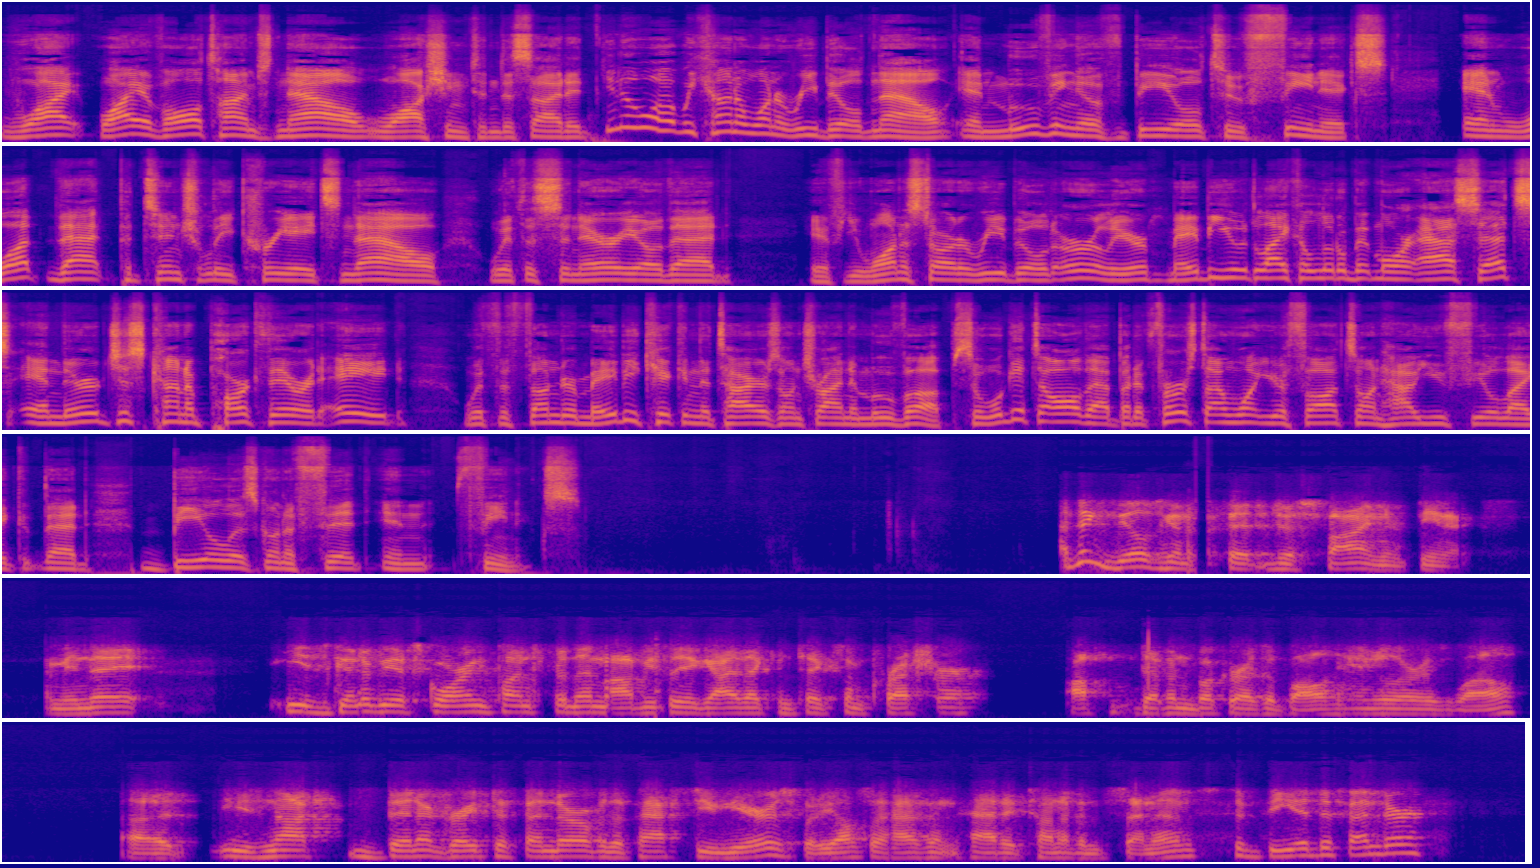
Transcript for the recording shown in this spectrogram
why why of all times now Washington decided, you know what, we kind of want to rebuild now, and moving of Beal to Phoenix, and what that potentially creates now with a scenario that if you want to start a rebuild earlier, maybe you would like a little bit more assets, and they're just kind of parked there at eight with the Thunder maybe kicking the tires on trying to move up. So we'll get to all that. But at first, I want your thoughts on how you feel like that Beal is going to fit in Phoenix. I think Beal's going to fit just fine in Phoenix. I mean, they he's going to be a scoring punch for them. Obviously, a guy that can take some pressure off Devin Booker as a ball handler as well. Uh, he's not been a great defender over the past few years, but he also hasn't had a ton of incentives to be a defender.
